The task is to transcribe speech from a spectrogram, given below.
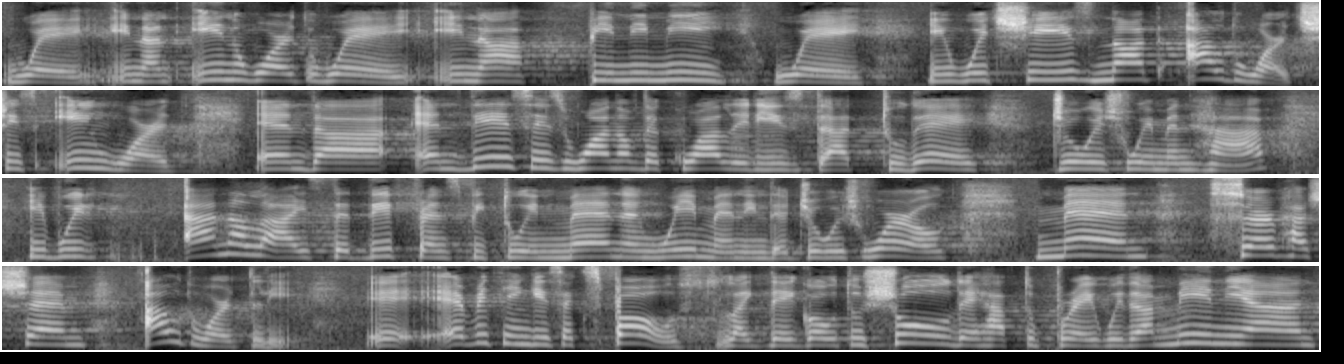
way, in an inward way, in a pinimi way, in which she is not outward, she's inward. And, uh, and this is one of the qualities that today Jewish women have. If we analyze the difference between men and women in the Jewish world, men serve Hashem outwardly. Everything is exposed. Like they go to shul, they have to pray with a minyan,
